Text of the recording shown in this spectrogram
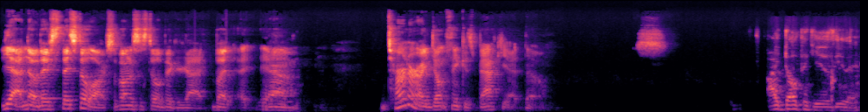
Yeah, no, they they still are. Sabonis is still a bigger guy, but yeah. um, Turner, I don't think is back yet though. I don't think he is either.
